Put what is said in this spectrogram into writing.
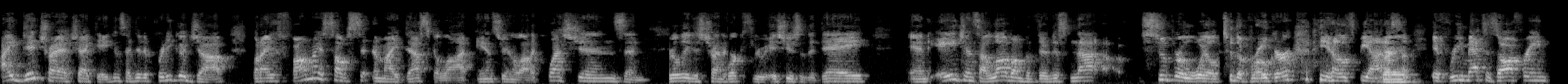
I did try to attract agents. I did a pretty good job, but I found myself sitting at my desk a lot, answering a lot of questions and really just trying to work through issues of the day. And agents, I love them, but they're just not super loyal to the broker. You know, let's be honest. Right. If Remax is offering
